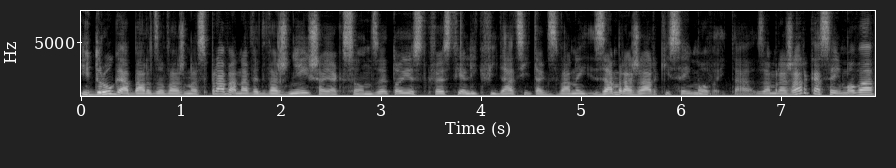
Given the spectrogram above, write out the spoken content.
I druga bardzo ważna sprawa, nawet ważniejsza jak sądzę, to jest kwestia likwidacji tak zwanej zamrażarki sejmowej. Ta zamrażarka sejmowa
